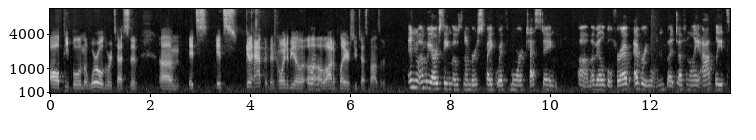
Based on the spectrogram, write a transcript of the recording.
all people in the world were tested." Um, it's it's going to happen. There's going to be a, a, a lot of players who test positive. and, and we are seeing those numbers spike with more testing um, available for ev- everyone, but definitely athletes.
